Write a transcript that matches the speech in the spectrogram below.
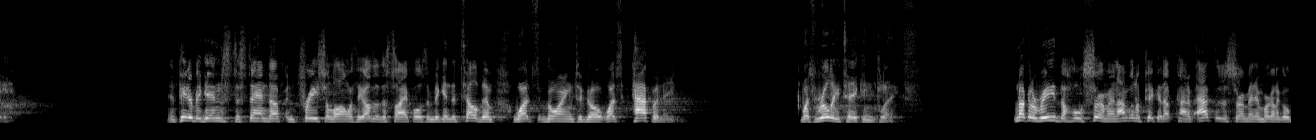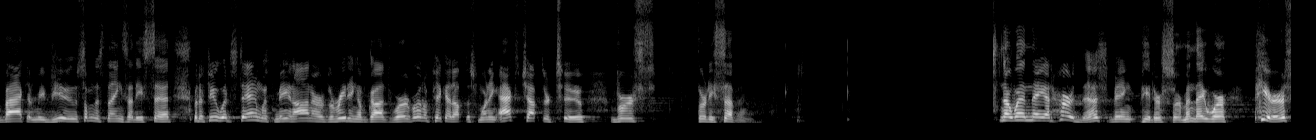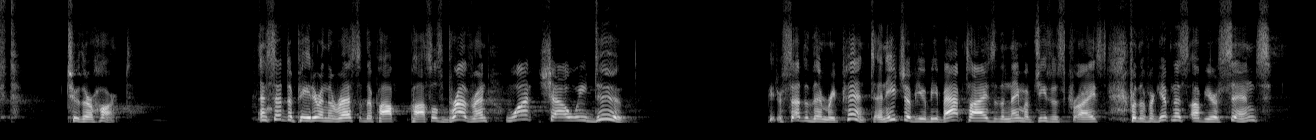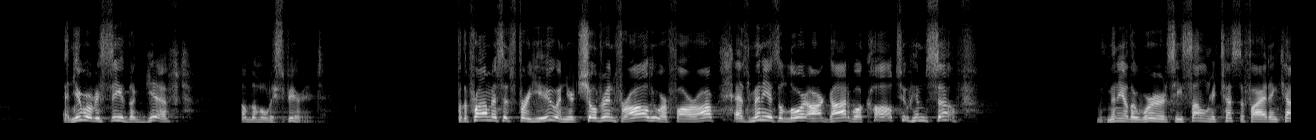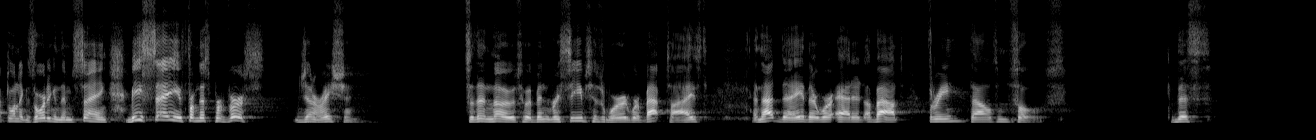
And Peter begins to stand up and preach along with the other disciples and begin to tell them what's going to go, what's happening, what's really taking place. I'm not going to read the whole sermon. I'm going to pick it up kind of after the sermon, and we're going to go back and review some of the things that he said. But if you would stand with me in honor of the reading of God's word, we're going to pick it up this morning. Acts chapter 2, verse 37. Now, when they had heard this, being Peter's sermon, they were pierced to their heart and said to Peter and the rest of the apostles, Brethren, what shall we do? Peter said to them, Repent, and each of you be baptized in the name of Jesus Christ for the forgiveness of your sins, and you will receive the gift of the Holy Spirit. For the promise is for you and your children, for all who are far off, as many as the Lord our God will call to himself. With many other words, he solemnly testified and kept on exhorting them, saying, Be saved from this perverse generation. So then those who had been received his word were baptized, and that day there were added about 3,000 souls. This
